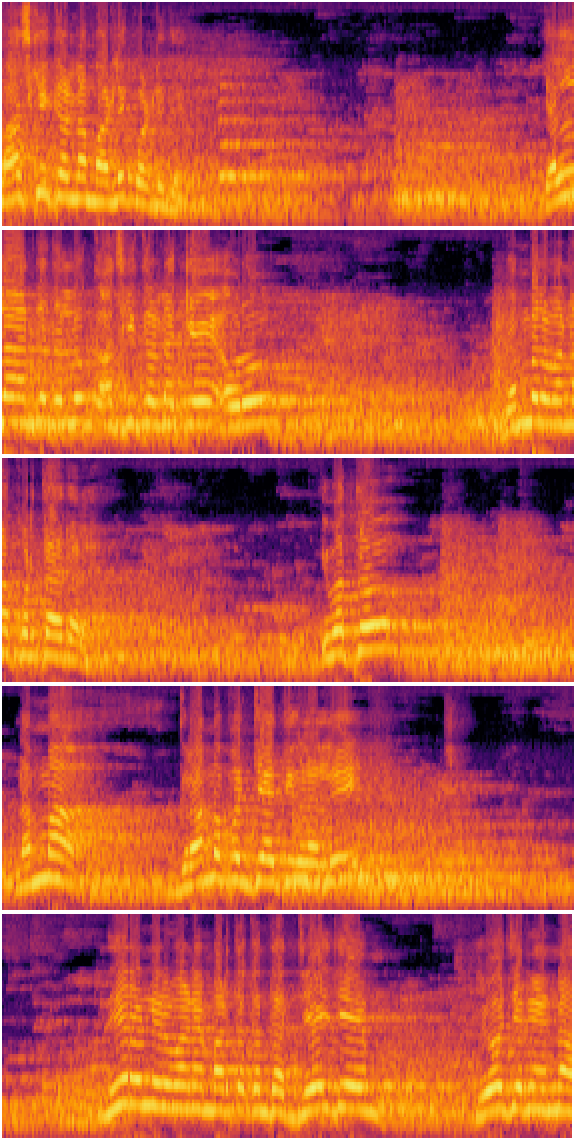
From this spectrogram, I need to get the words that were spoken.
ಖಾಸಗೀಕರಣ ಮಾಡಲಿಕ್ಕೆ ಹೊರಟಿದೆ. ಎಲ್ಲ ಹಂತದಲ್ಲೂ ಖಾಸಗೀಕರಣಕ್ಕೆ ಅವರು ಬೆಂಬಲವನ್ನು ಕೊಡ್ತಾ ಇದ್ದಾರೆ. ಇವತ್ತು ನಮ್ಮ ಗ್ರಾಮ ಪಂಚಾಯಿತಿಗಳಲ್ಲಿ ನೀರು ನಿರ್ವಹಣೆ ಮಾಡ್ತಕ್ಕಂಥ ಜೆ ಜೆ ಎಂ ಯೋಜನೆಯನ್ನು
